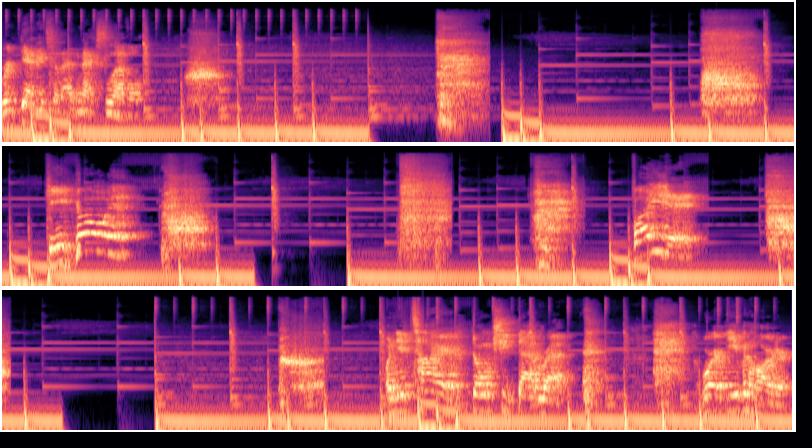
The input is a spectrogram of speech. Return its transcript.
We're getting to that next level. Keep going. Fight it. When you're tired, don't cheat that rep. Work even harder.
